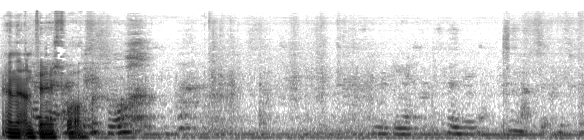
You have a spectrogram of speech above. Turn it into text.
and the unfinished And the wall. unfinished wall. Looking at the new- not so peaceful.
